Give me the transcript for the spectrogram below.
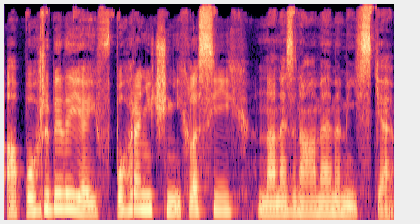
a pohřbili jej v pohraničních lesích na neznámém místě.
